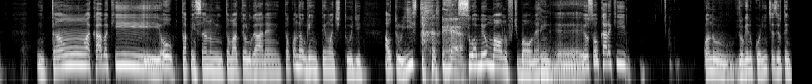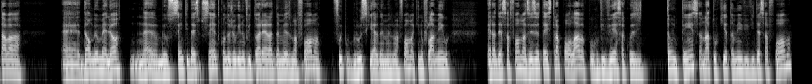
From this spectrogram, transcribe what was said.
Então acaba que ou tá pensando em tomar o teu lugar, né? Então quando alguém tem uma atitude altruísta, É. soa meio mal no futebol, né? É, eu sou o cara que quando joguei no Corinthians eu tentava é, dar o meu melhor, né, o meu 110%. Quando eu joguei no Vitória era da mesma forma. Fui pro Brusque era da mesma forma. Aqui no Flamengo era dessa forma. Às vezes até extrapolava por viver essa coisa de tão intensa. Na Turquia também vivi dessa forma.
